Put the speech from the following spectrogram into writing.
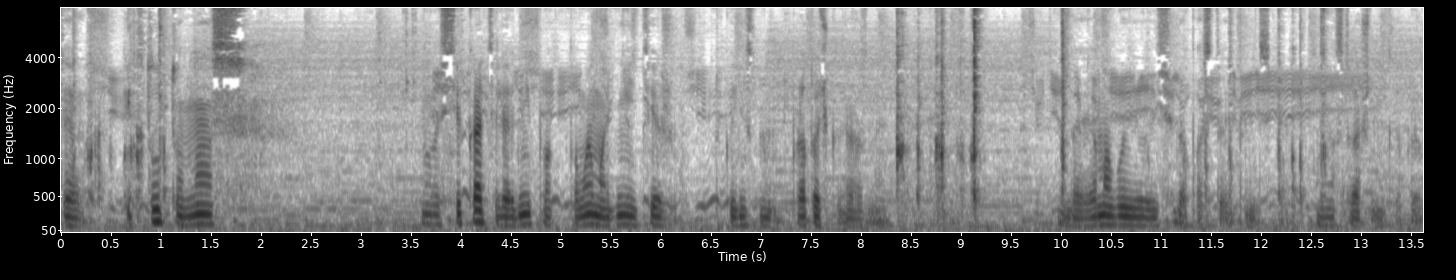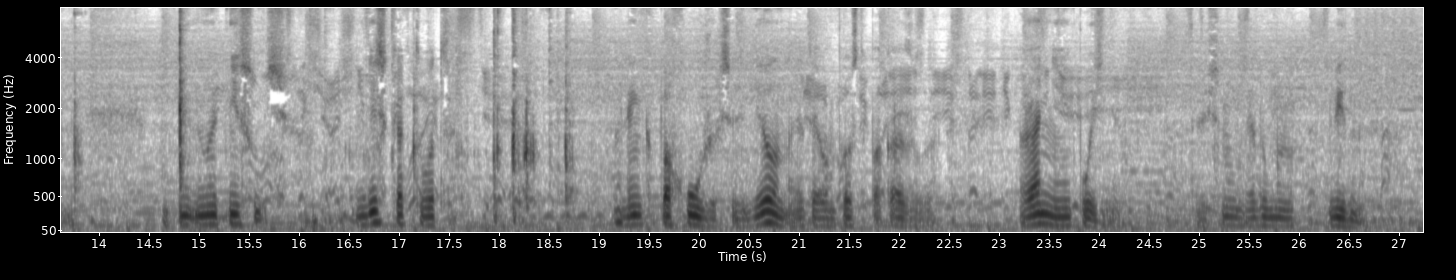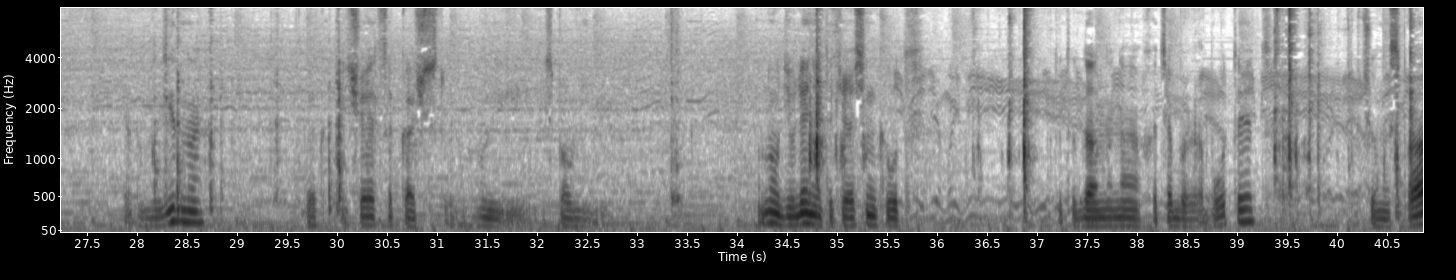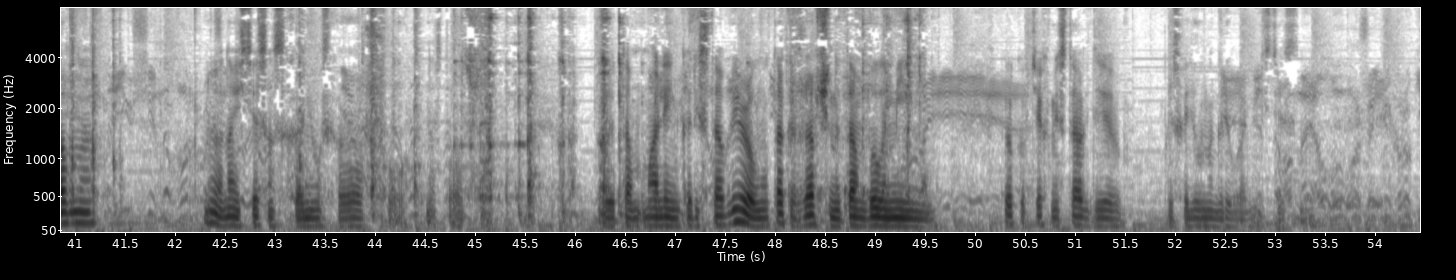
Так, и тут у нас ну, рассекатели одни, по-моему, одни и те же. Только единственное, проточка разная. Да, я могу ее и сюда поставить, в принципе. Она страшненькая, правда. Но это не суть. Здесь как-то вот маленько похуже все сделано. Это я вам просто показываю. Раннее и позднее. То есть, ну, я думаю, видно. Я думаю, видно, как отличается качество ну, и исполнение. Ну, удивление, эта керосинка вот, вот эта данная, она хотя бы работает, причем исправно. Ну и она, естественно, сохранилась хорошо, достаточно. Я там маленько реставрировал, но так ржавчины там было минимум. Только в тех местах, где происходило нагревание, естественно.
